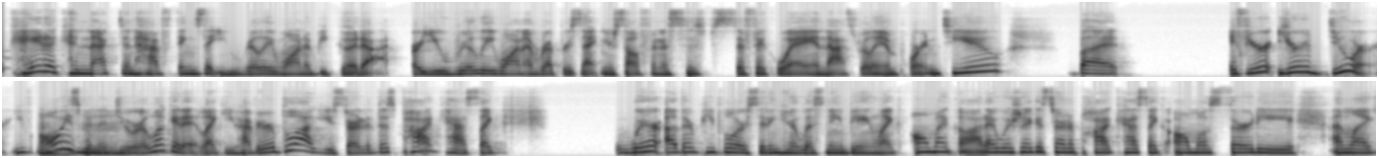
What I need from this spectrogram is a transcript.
okay to connect and have things that you really want to be good at, or you really want to represent yourself in a specific way, and that's really important to you. But if you're you're a doer, you've always mm-hmm. been a mm-hmm. doer. Look at it. Like you have your blog, you started this podcast. Like where other people are sitting here listening, being like, oh my God, I wish I could start a podcast like almost 30. And like,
